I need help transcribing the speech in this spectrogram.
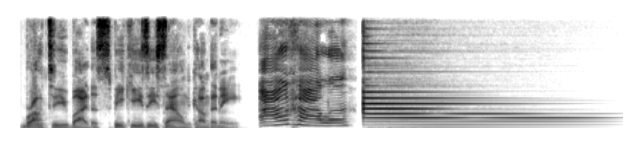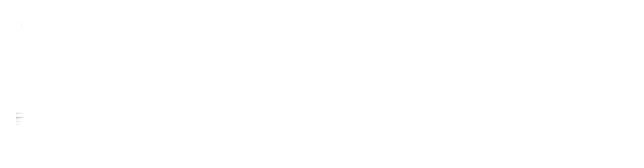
Brought to you by the Speakeasy Sound Company. I'll holla.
